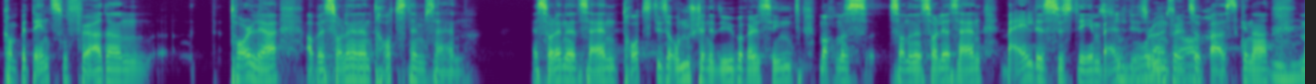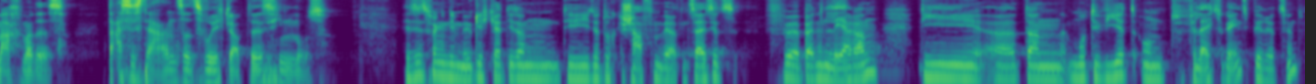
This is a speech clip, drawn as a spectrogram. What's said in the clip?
Kompetenzen fördern toll, ja, aber es soll ja dann trotzdem sein. Es soll ja nicht sein, trotz dieser Umstände, die überall sind, machen wir es, sondern es soll ja sein, weil das System, weil Sowohl das Umfeld so passt, genau, mhm. machen wir das. Das ist der Ansatz, wo ich glaube, dass es hin muss. Es ist vor allem die Möglichkeit, die dann, die dadurch geschaffen werden. Sei es jetzt für bei den Lehrern, die äh, dann motiviert und vielleicht sogar inspiriert sind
